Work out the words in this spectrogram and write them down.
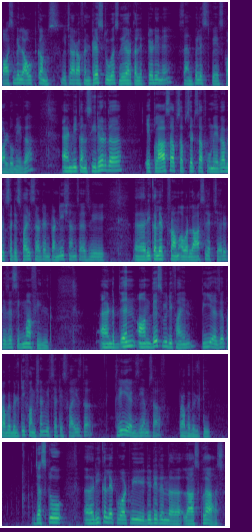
possible outcomes which are of interest to us, they are collected in a sample space called omega and we consider the a class of subsets of omega which satisfies certain conditions as we recollect from our last lecture it is a sigma field and then on this we define p as a probability function which satisfies the three axioms of probability. Just to uh, recollect what we did it in the last class,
